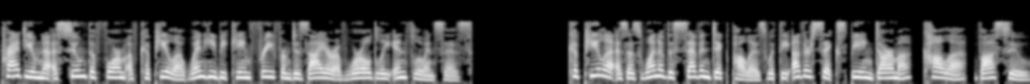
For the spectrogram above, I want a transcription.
Pradyumna assumed the form of Kapila when he became free from desire of worldly influences. Kapila is as one of the seven Dikpalas with the other six being Dharma, Kala, Vasu,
